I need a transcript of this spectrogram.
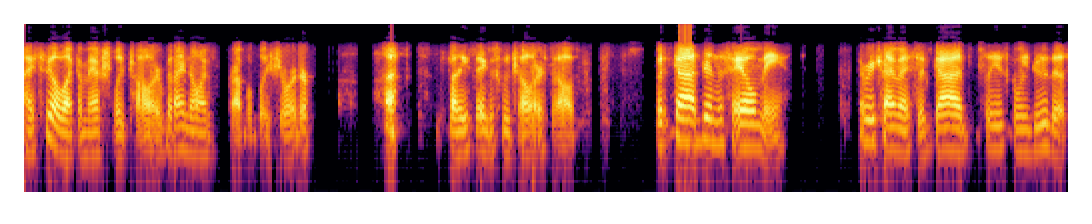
I feel like I'm actually taller, but I know I'm probably shorter. Funny things we tell ourselves. But God didn't fail me. Every time I said, God, please, can we do this?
